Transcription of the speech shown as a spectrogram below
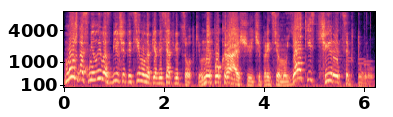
можна сміливо збільшити ціну на 50%, не покращуючи при цьому якість чи рецептуру.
